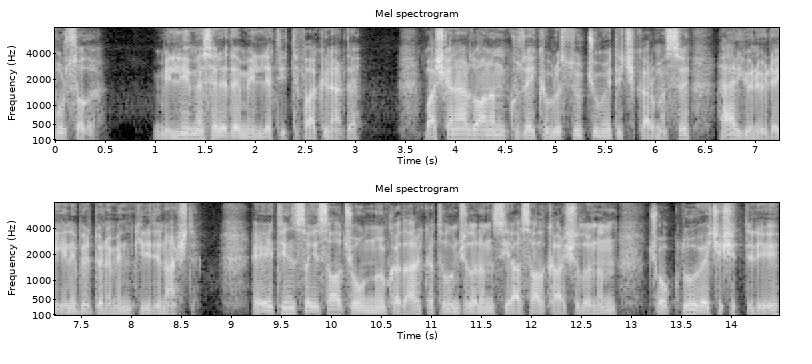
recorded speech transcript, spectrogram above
Bursalı Milli meselede Millet İttifakı nerede? Başkan Erdoğan'ın Kuzey Kıbrıs Türk Cumhuriyeti çıkarması her yönüyle yeni bir dönemin kilidini açtı. Heyetin sayısal çoğunluğu kadar katılımcıların siyasal karşılığının çokluğu ve çeşitliliği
